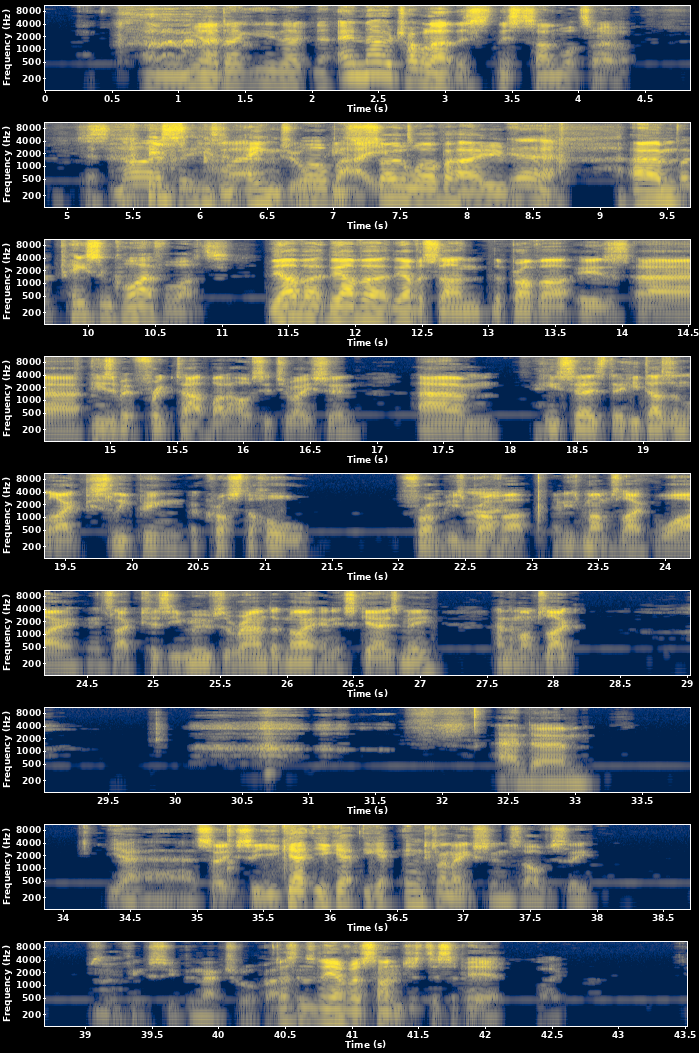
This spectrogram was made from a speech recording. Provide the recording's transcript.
and you know don't you know and no trouble out this this son whatsoever. It's nice. he's he's an angel. Well he's so well behaved. Yeah, Um, but peace and quiet for once. the other, the other, the other son, the brother, is uh, he's a bit freaked out by the whole situation. Um, he says that he doesn't like sleeping across the hall from his No. brother, and his mum's like, "Why?" And he's like, "Because he moves around at night and it scares me." And the mum's like, and um, yeah, so so you get you get you get inclinations, obviously. Something supernatural about Doesn't this. the other son just disappear?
